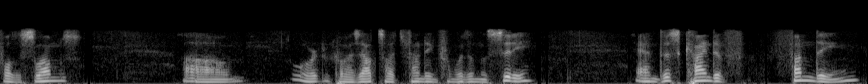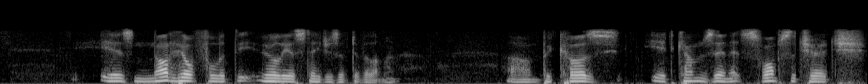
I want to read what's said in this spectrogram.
for the slums, um, or it requires outside funding from within the city. And this kind of funding is not helpful at the earlier stages of development um, because it comes in, it swamps the church,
